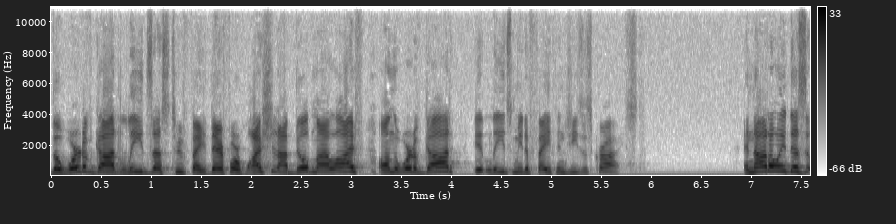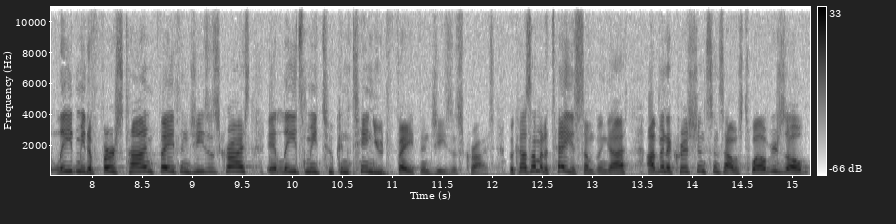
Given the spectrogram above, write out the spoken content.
The Word of God leads us to faith. Therefore, why should I build my life on the Word of God? It leads me to faith in Jesus Christ. And not only does it lead me to first time faith in Jesus Christ, it leads me to continued faith in Jesus Christ. Because I'm going to tell you something, guys. I've been a Christian since I was 12 years old,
